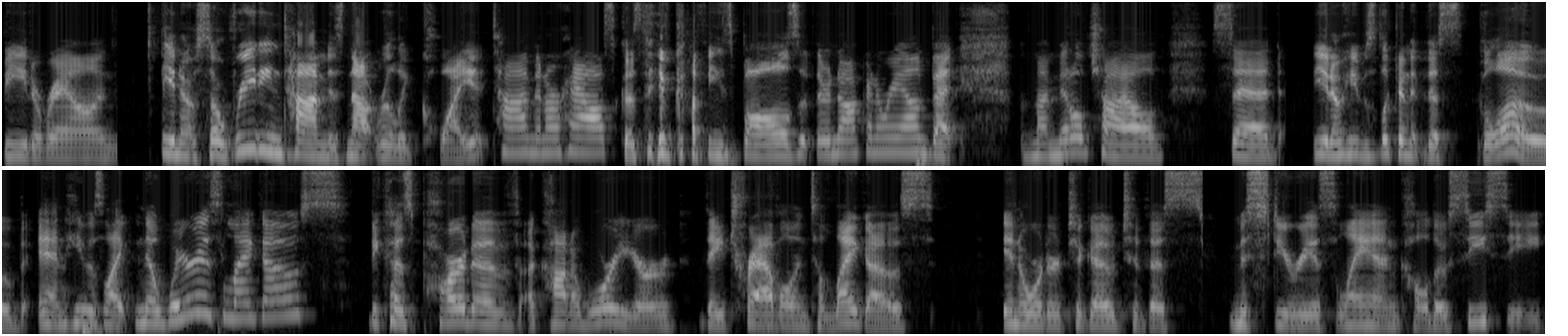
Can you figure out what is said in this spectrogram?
beat around. You know, so reading time is not really quiet time in our house because they've got these balls that they're knocking around. But my middle child said, you know, he was looking at this globe and he was like, Now, where is Lagos? Because part of Akata Warrior, they travel into Lagos in order to go to this mysterious land called Osisi.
